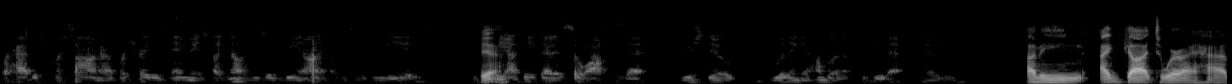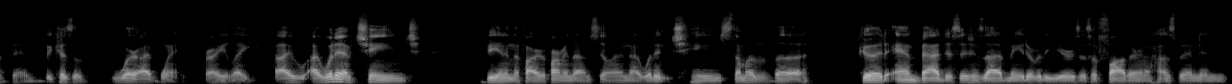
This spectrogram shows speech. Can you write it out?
or have this persona or portray this image. Like, no, he's just being honest. Like, this is who he is. And to Yeah. me, I think that is so awesome that you're still willing and humble enough to do that. You know what I mean? I mean, I got to where I have been because of where I've went, right? Mm-hmm. Like I I wouldn't have changed being in the fire department that I'm still in. I wouldn't change some of the good and bad decisions that I've made over the years as a father and a husband and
